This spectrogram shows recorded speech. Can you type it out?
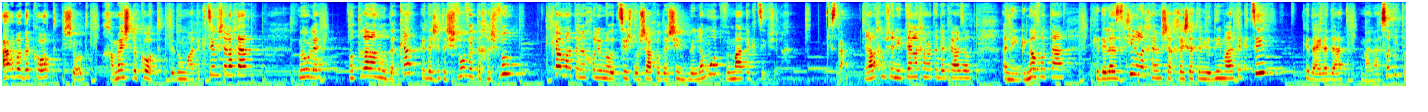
ארבע דקות, שעוד חמש דקות תדעו מה התקציב שלכם? מעולה. נותרה לנו דקה כדי שתשבו ותחשבו כמה אתם יכולים להוציא שלושה חודשים בלי למות ומה התקציב שלכם. סתם. נראה לכם שאני אתן לכם את הדקה הזאת, אני אגנוב אותה, כדי להזכיר לכם שאחרי שאתם יודעים מה התקציב, כדאי לדעת מה לעשות איתו.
